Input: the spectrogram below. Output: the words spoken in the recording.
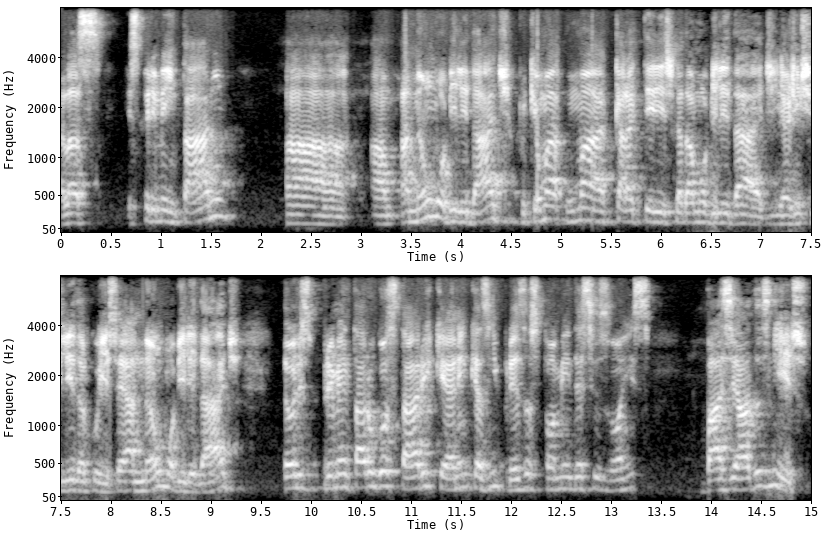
elas experimentaram a, a, a, não mobilidade, porque uma, uma característica da mobilidade, e a gente lida com isso, é a não mobilidade. Então, eles experimentaram, gostaram e querem que as empresas tomem decisões baseadas nisso.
